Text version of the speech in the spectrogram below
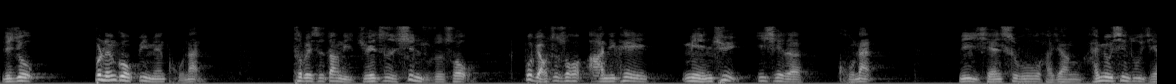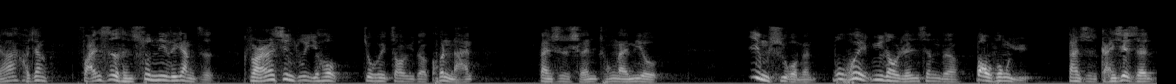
你就不能够避免苦难，特别是当你决志信主的时候。”不表示说啊，你可以免去一些的苦难。你以前似乎好像还没有信主以前啊，好像凡事很顺利的样子，反而信主以后就会遭遇到困难。但是神从来没有应许我们不会遇到人生的暴风雨，但是感谢神，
